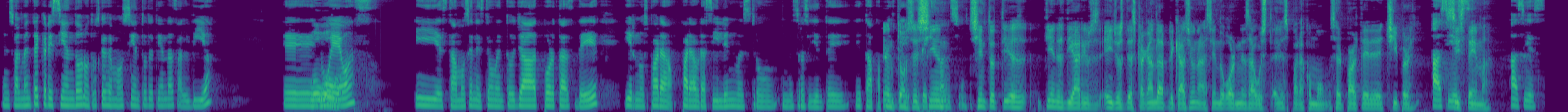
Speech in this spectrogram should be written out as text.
mensualmente creciendo. Nosotros crecemos cientos de tiendas al día eh, wow. nuevas y estamos en este momento ya a puertas de irnos para, para Brasil en, nuestro, en nuestra siguiente etapa pues, de- Entonces, de, 100, expansión. 110 tiendas diarios, ellos descargando la aplicación, haciendo órdenes a ustedes para como ser parte de Cheaper Así es, sistema. así es.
